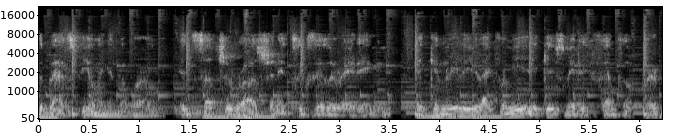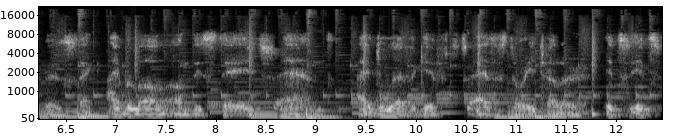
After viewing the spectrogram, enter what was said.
the best feeling in the world. It's such a rush and it's exhilarating. It can really, like, for me, it gives me this sense of purpose. Like, I belong on this stage and I do have a gift as a storyteller. It's, it's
